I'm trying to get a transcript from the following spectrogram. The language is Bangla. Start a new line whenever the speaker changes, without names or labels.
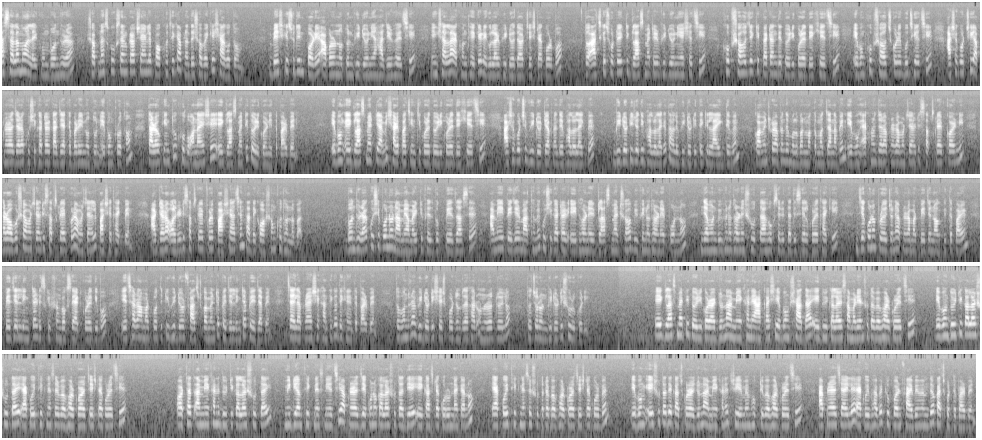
আসসালামু আলাইকুম বন্ধুরা স্বপ্নাস কুকস অ্যান্ড ক্রাফট চ্যানেলের পক্ষ থেকে আপনাদের সবাইকে স্বাগতম বেশ কিছুদিন পরে আবারও নতুন ভিডিও নিয়ে হাজির হয়েছি ইনশাল্লাহ এখন থেকে রেগুলার ভিডিও দেওয়ার চেষ্টা করব তো আজকে ছোট একটি গ্লাস ম্যাটের ভিডিও নিয়ে এসেছি খুব সহজ একটি প্যাটার্ন দিয়ে তৈরি করে দেখিয়েছি এবং খুব সহজ করে বুঝিয়েছি আশা করছি আপনারা যারা খুশি কাটার কাজে একেবারেই নতুন এবং প্রথম তারাও কিন্তু খুব অনায়াসে এই গ্লাস ম্যাটটি তৈরি করে নিতে পারবেন এবং এই গ্লাস ম্যাটটি আমি সাড়ে পাঁচ ইঞ্চি করে তৈরি করে দেখিয়েছি আশা করছি ভিডিওটি আপনাদের ভালো লাগবে ভিডিওটি যদি ভালো লাগে তাহলে ভিডিওটিতে একটি লাইক দেবেন কমেন্ট করে আপনাদের মূল্যবান মতামত জানাবেন এবং এখনও যারা আপনারা আমার চ্যানেলটি সাবস্ক্রাইব করেনি তারা অবশ্যই আমার চ্যানেলটি সাবস্ক্রাইব করে আমার চ্যানেলে পাশে থাকবেন আর যারা অলরেডি সাবস্ক্রাইব করে পাশে আছেন তাদেরকে অসংখ্য ধন্যবাদ বন্ধুরা কুশিপণ্য নামে আমার একটি ফেসবুক পেজ আছে আমি এই পেজের মাধ্যমে কুশিকাটার এই ধরনের ক্লাসমেট সহ বিভিন্ন ধরনের পণ্য যেমন বিভিন্ন ধরনের সুতা হুকসের ইত্যাদি সেল করে থাকি যে কোনো প্রয়োজনে আপনারা আমার পেজে নক দিতে পারেন পেজের লিঙ্কটা ডিসক্রিপশন বক্সে অ্যাড করে দিব এছাড়া আমার প্রতিটি ভিডিওর ফার্স্ট কমেন্টে পেজের লিঙ্কটা পেয়ে যাবেন চাইলে আপনারা সেখান থেকেও দেখে নিতে পারবেন তো বন্ধুরা ভিডিওটি শেষ পর্যন্ত দেখার অনুরোধ রইল তো চলুন ভিডিওটি শুরু করি এই গ্লাস ম্যাটটি তৈরি করার জন্য আমি এখানে আকাশি এবং সাদা এই দুই কালারের সামারিয়ান সুতা ব্যবহার করেছি এবং দুইটি কালার সুতাই একই থিকনেসের ব্যবহার করার চেষ্টা করেছি অর্থাৎ আমি এখানে দুইটি কালার সুতাই মিডিয়াম থিকনেস নিয়েছি আপনারা যে কোনো কালার সুতা দিয়ে এই কাজটা করুন না কেন একই থিকনেসের সুতাটা ব্যবহার করার চেষ্টা করবেন এবং এই সুতা দিয়ে কাজ করার জন্য আমি এখানে থ্রি এম হুকটি ব্যবহার করেছি আপনারা চাইলে একইভাবে টু পয়েন্ট ফাইভ এম দিয়েও কাজ করতে পারবেন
